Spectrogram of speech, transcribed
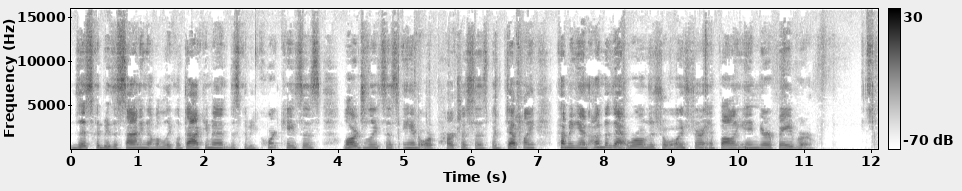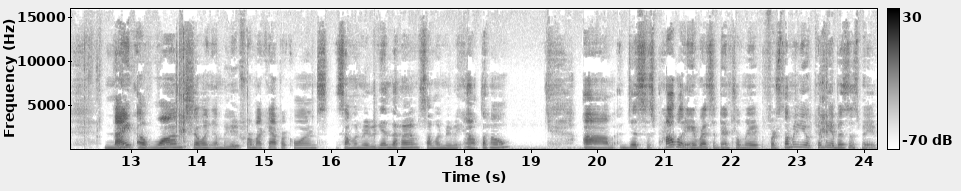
This could be the signing of a legal document. This could be court cases, large leases, and or purchases. But definitely coming in under that world is your oyster and falling in your favor. Knight of Wands showing a move for my Capricorns. Someone moving in the home, someone moving out the home. Um, this is probably a residential move. For some of you, it could be a business move.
